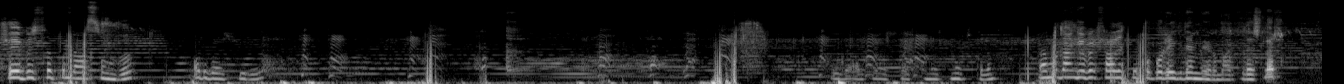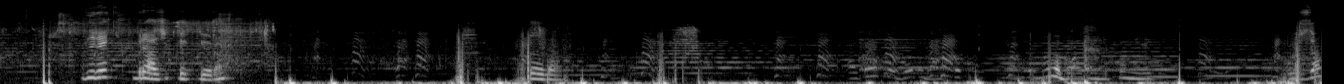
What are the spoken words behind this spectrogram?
Şöyle bir sıfırlansın bu. Hadi başlıyoruz. Şöyle çıkalım. Ben buradan göbek sağlık yapıp oraya gidemiyorum arkadaşlar. Direkt birazcık bekliyorum. Böyle. Ama bazen yapamayız. O yüzden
